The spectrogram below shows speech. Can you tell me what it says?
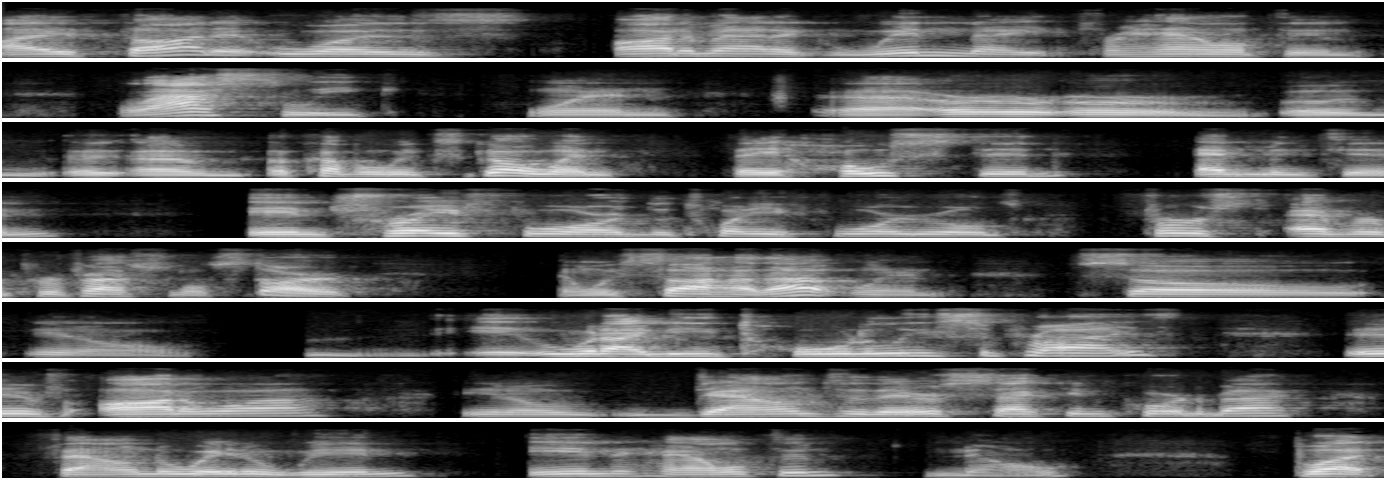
I thought it was automatic win night for Hamilton last week when, uh, or, or uh, a couple weeks ago when they hosted Edmonton in Tre Ford, the 24 year old's first ever professional start, and we saw how that went. So, you know, it, would I be totally surprised if Ottawa, you know, down to their second quarterback, found a way to win in Hamilton? No. But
